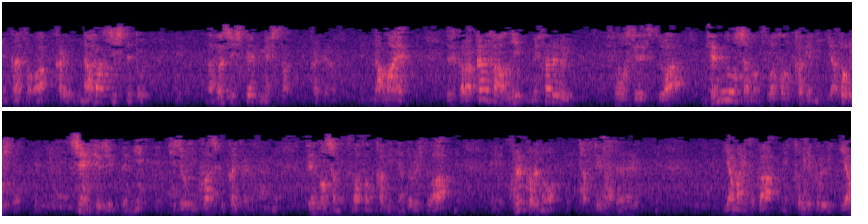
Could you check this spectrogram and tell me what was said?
神様は彼を名指ししてと名指しして召したと書いてあります。名前。ですから神様に召されるその性質は全能者の翼の影に宿る人。支援91編に非常に詳しく書いてあります。ね全能者の翼の影に宿る人はこれこれの助けが与えられる。病とか、飛んでくる矢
